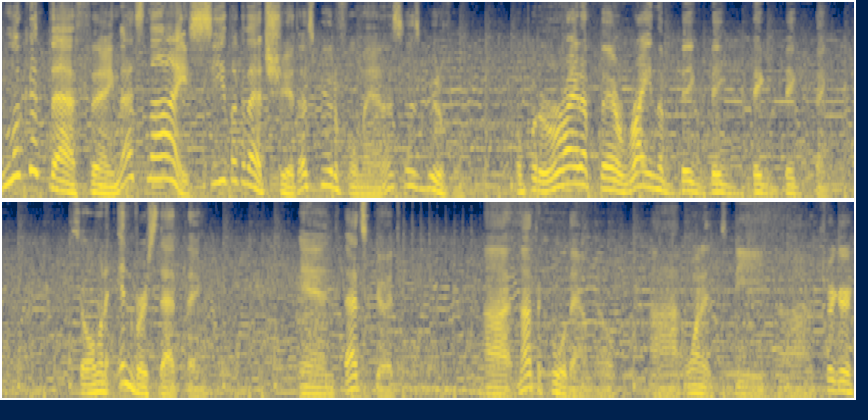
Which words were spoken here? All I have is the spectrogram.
Look at that thing. That's nice. See, look at that shit. That's beautiful, man. That's, that's beautiful. We'll put it right up there, right in the big, big, big, big thing. So I want to inverse that thing. And that's good. Uh, not the cooldown, though. Uh, I want it to be uh, trigger.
